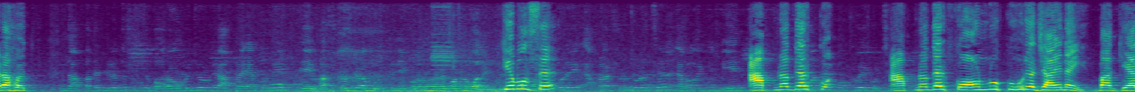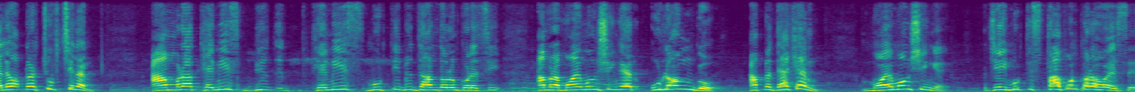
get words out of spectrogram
এরা হয়তো কে বলছে আপনারা শুরু করেছেন এবং একটি বিএনপি আপনাদের আপনাদের কর্ণকুহুরে যায় নাই, বা গেলেও আপনারা চুপ ছিলেন। আমরা থেমিস থেমিস মূর্তির বিরুদ্ধে আন্দোলন করেছি। আমরা ময়মনসিংহের উলঙ্গ। আপনি দেখেন, ময়মনসিংহে যেই মূর্তি স্থাপন করা হয়েছে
